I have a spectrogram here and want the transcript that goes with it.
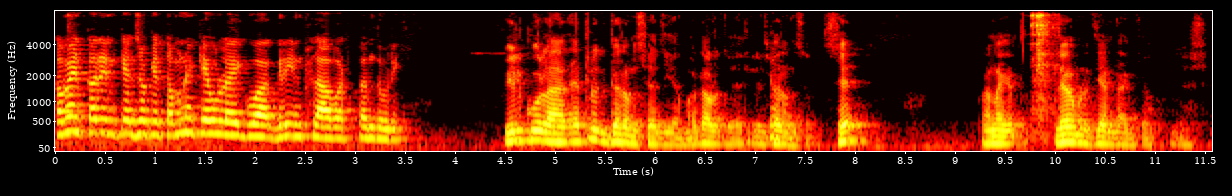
કમેન્ટ કરીને કહેજો કે તમને કેવું લાગ્યું આ ગ્રીન ફ્લાવર તંદૂરી? બિલકુલ આ એટલું જ ગરમ છે હજી આમ અડાડો છે એટલું જ ગરમ છે. પણ આને ધ્યાન રાખજો. જય શ્રી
